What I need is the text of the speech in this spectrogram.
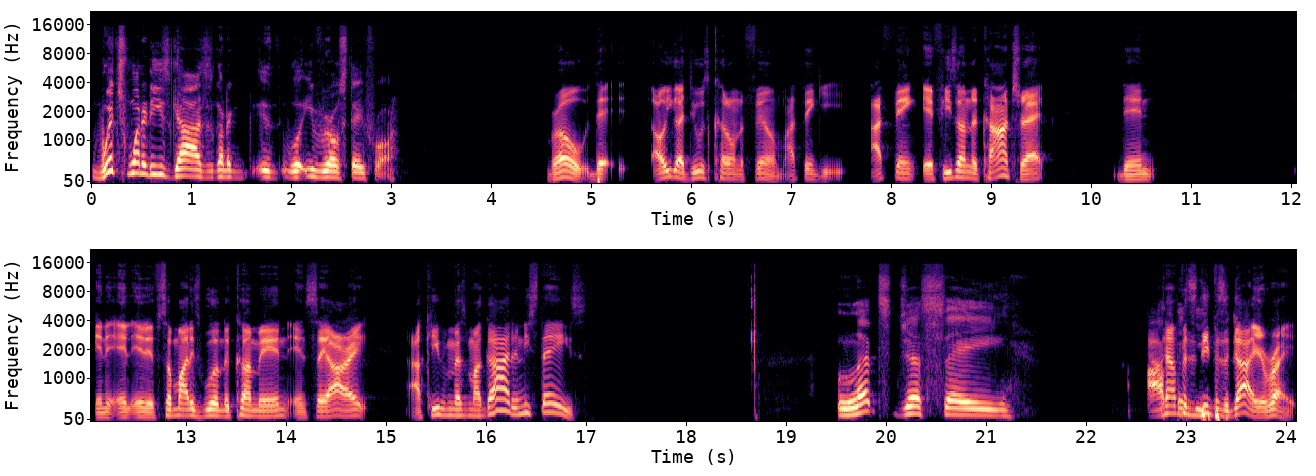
Which one of these guys is gonna is, will Evero stay for? bro. That all you gotta do is cut on the film. I think. He, I think if he's under contract, then and, and and if somebody's willing to come in and say, "All right, I'll keep him as my guy," then he stays. Let's just say. I now, if think it's a guy, you're right.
